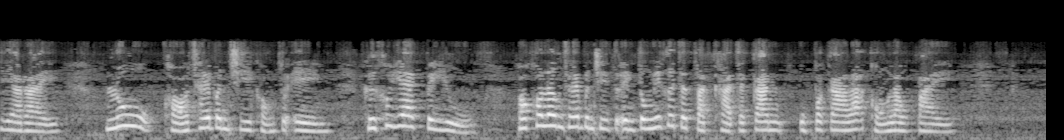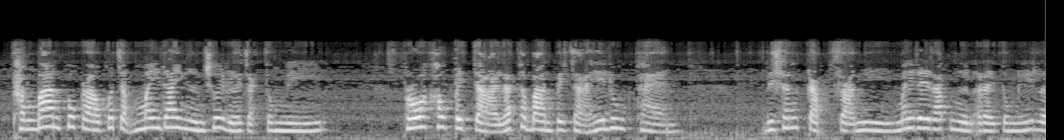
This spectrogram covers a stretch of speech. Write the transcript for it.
ทยาลัย ลูกขอใช้บัญชีของตัวเอง คือเขาแยกไปอยู่พอเขาเริ่มใช้บัญชีตัวเองตรงนี้ก็จะตัดขาดจากการอุปการะของเราไป ทางบ้านพวกเราก็จะไม่ได้เงินช่วยเหลือจากตรงนี้ เพราะว่าเขาไปจ่ายรัฐบาลไปจ่ายให้ลูกแทน ดิฉันกับสามีไม่ได้รับเงินอะไรตรงนี้เล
